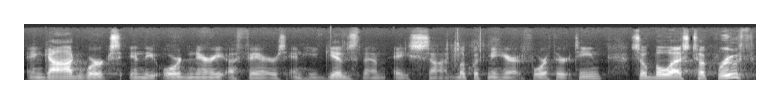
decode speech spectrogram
And God works in the ordinary affairs, and He gives them a son. Look with me here at 413. So Boaz took Ruth,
